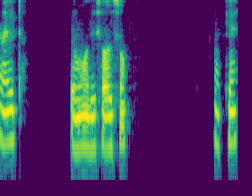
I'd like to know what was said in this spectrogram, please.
right? Remove this also. Okay.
